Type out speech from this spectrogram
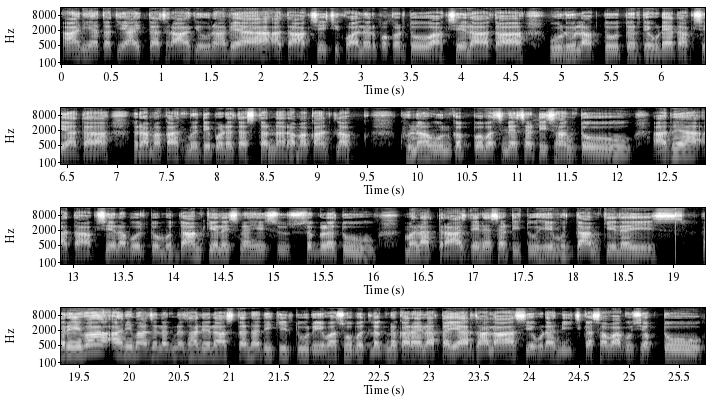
आणि आता ते ऐकताच राग घेऊन आभ्या आता अक्षयची कॉलर पकडतो अक्षयला आता ओढू लागतो. तर तेवढ्यात अक्षय आता रमाकांतमध्ये पडत असताना रमाकांतला खुनावून गप्प बसण्यासाठी सांगतो आभ्या आता अक्षयला बोलतो मुद्दाम केलंयस ना हे सु सगळं तू? मला त्रास देण्यासाठी तू हे मुद्दाम केलंयस. रेवा आणि माझं लग्न झालेलं असताना देखील तू रेवासोबत लग्न करायला तयार झालास. एवढा नीच कसा वागू शकतो?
